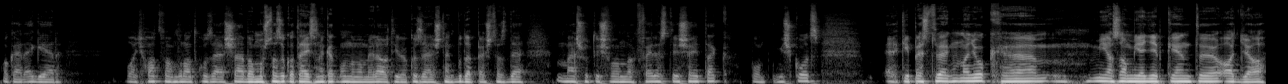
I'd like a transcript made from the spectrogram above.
akár Eger vagy 60 vonatkozásában, most azokat a helyszíneket mondom, ami relatíve közel esnek Budapesthez, de máshogy is vannak fejlesztéseitek, pont Miskolc, elképesztően nagyok. Mi az, ami egyébként adja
